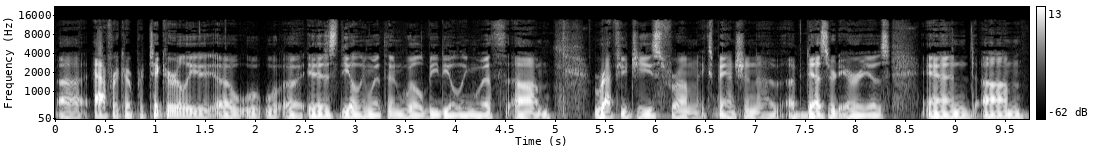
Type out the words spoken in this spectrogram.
Africa, particularly, w- w- is dealing with and will be dealing with um, refugees from expansion of, of desert areas and. Um,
